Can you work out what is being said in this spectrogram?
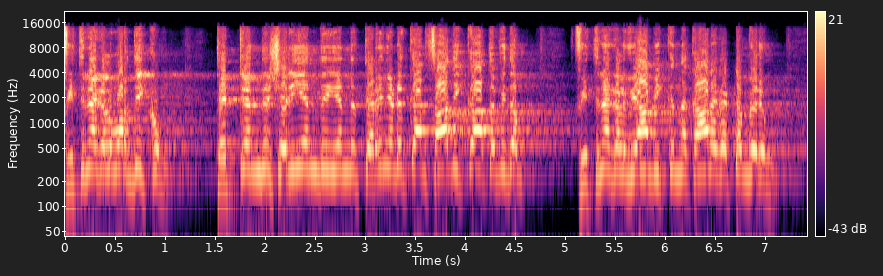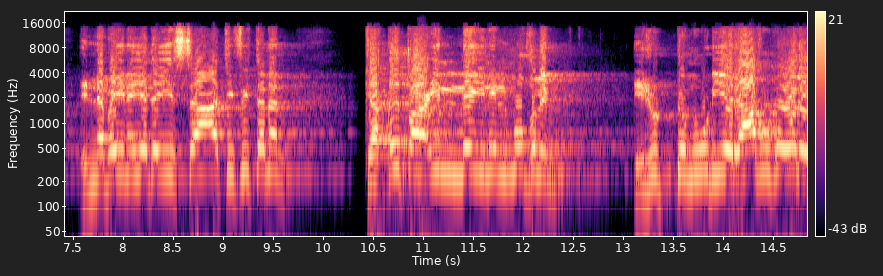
ഫിത്നകൾ വർദ്ധിക്കും. തെറ്റെന്ത് ശരിയെന്ത് എന്ന് തിരഞ്ഞെടുക്കാൻ സാധിക്കാത്ത വിധം ഫിത്നകൾ വ്യാപിക്കുന്ന കാലഘട്ടം വരും. മുദ്ലിം ഇരുട്ടുമൂടിയ രാവു പോലെ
